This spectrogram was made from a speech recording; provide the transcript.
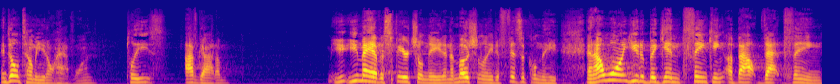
And don't tell me you don't have one. Please, I've got them. You, you may have a spiritual need, an emotional need, a physical need. And I want you to begin thinking about that thing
